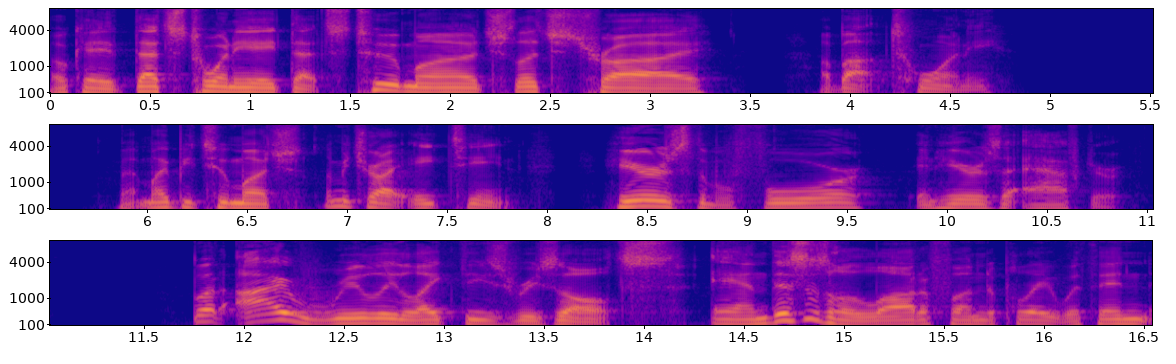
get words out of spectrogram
Okay, that's 28. That's too much. Let's try about 20. That might be too much. Let me try 18. Here's the before and here's the after. But I really like these results. And this is a lot of fun to play with. And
